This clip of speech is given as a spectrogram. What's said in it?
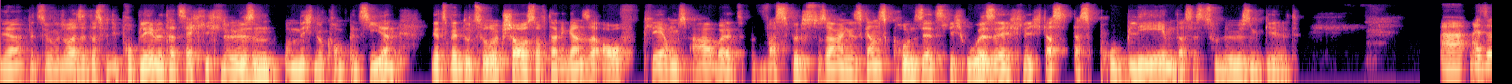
ja, beziehungsweise, dass wir die Probleme tatsächlich lösen und nicht nur kompensieren. Jetzt, wenn du zurückschaust auf deine ganze Aufklärungsarbeit, was würdest du sagen, ist ganz grundsätzlich ursächlich, dass das Problem, das es zu lösen gilt? Äh, also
